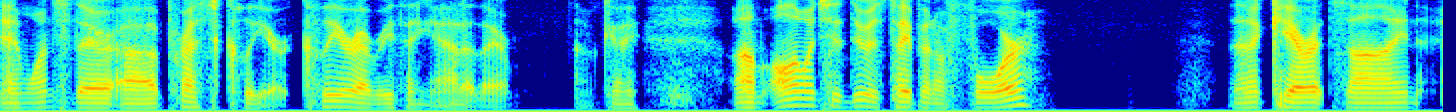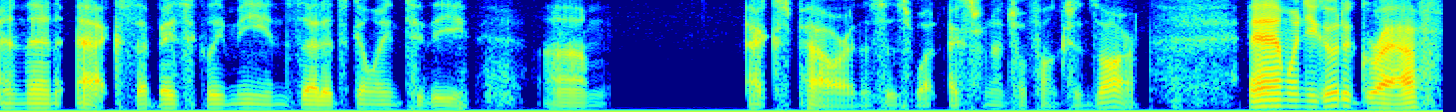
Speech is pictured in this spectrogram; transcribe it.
And once there, uh, press clear. Clear everything out of there. Okay. Um, all I want you to do is type in a 4 then a caret sign, and then x. That basically means that it's going to the um, x power. And this is what exponential functions are. And when you go to graph,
